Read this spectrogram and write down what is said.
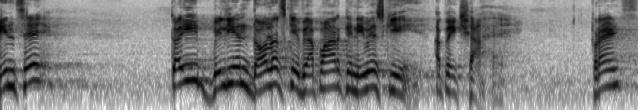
इनसे कई बिलियन डॉलर्स के व्यापार के निवेश की अपेक्षा है। फ्रेंड्स,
